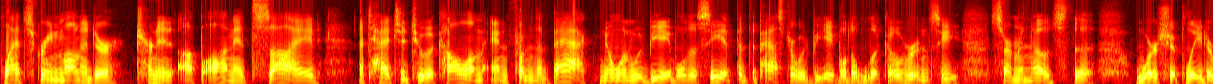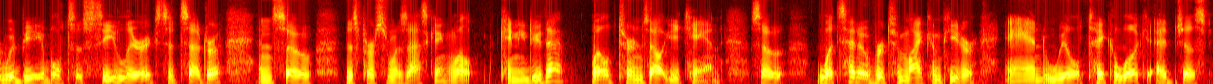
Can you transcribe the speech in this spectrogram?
flat screen monitor turn it up on its side attach it to a column, and from the back, no one would be able to see it, but the pastor would be able to look over and see sermon notes. The worship leader would be able to see lyrics, etc. And so this person was asking, Well, can you do that? Well, it turns out you can. So let's head over to my computer and we'll take a look at just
